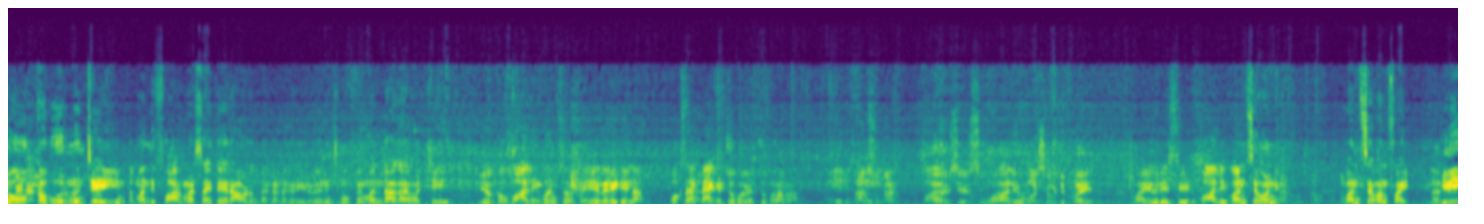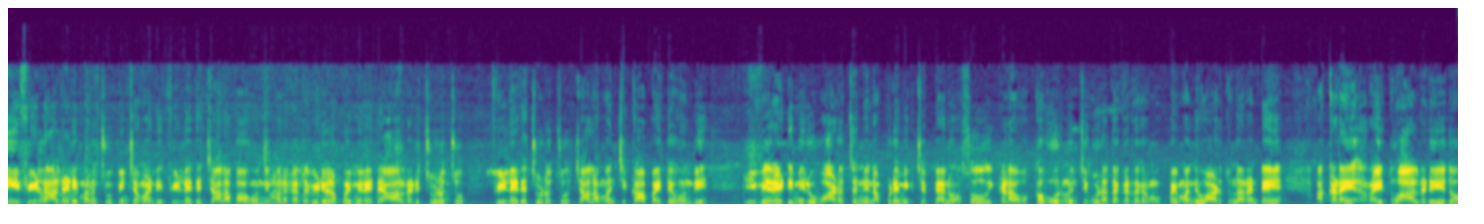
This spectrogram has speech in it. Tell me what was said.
సో ఒక్క ఊరు నుంచే ఇంతమంది ఫార్మర్స్ అయితే రావడం దగ్గర దగ్గర ఇరవై నుంచి ముప్పై మంది దాకా వచ్చి ఈ యొక్క వాలి వన్ సెవెన్ ఫైవ్ ఏ వెరైటీనా ఒకసారి ప్యాకెట్ చూప చూపగలరా? మాయూర్ షీట్స్ వాలి one seventy five. Mayuri seed వాలి one seven one seven five. ఇది ఈ ఫీల్డ్ ఆల్రెడీ మనం చూపించామండి. ఫీల్డ్ అయితే చాలా బాగుంది. మన గత వీడియోలో పోయి మీరైతే ఆల్రెడీ చూడొచ్చు. ఫీల్డ్ అయితే చూడొచ్చు. చాలా మంచి కాప్ అయితే ఉంది. ఈ వెరైటీ మీరు వాడొచ్చని నేను అప్పుడే మీకు చెప్పాను. సో ఇక్కడ ఒక్క ఊరు నుంచి కూడా దగ్గర దగ్గర ముప్పై మంది వాడుతున్నారంటే అక్కడ రైతు ఆల్రెడీ ఏదో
